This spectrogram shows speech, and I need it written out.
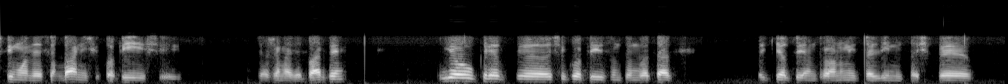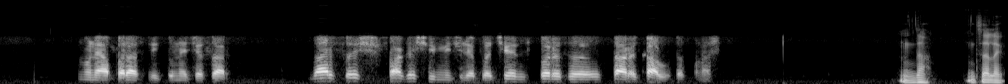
știm unde sunt banii și copiii și, și așa mai departe. Eu cred că și copiii sunt învățați să cheltuie într-o anumită limită și pe nu neapărat strictul necesar. Dar să-și facă și micile plăceri fără să stară calul, să spun așa. Da, înțeleg.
